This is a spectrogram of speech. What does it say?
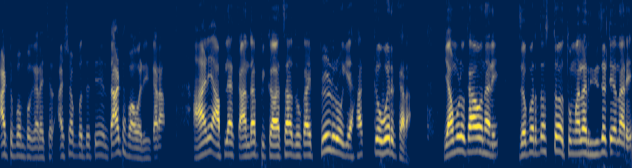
आठ पंप करायचे अशा पद्धतीने दाट फवारणी करा आणि आपल्या कांदा पिकाचा जो काही पीड रोग आहे हा कव्हर करा. यामुळे काय होणार आहे? जबरदस्त तुम्हाला रिझल्ट येणार आहे.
